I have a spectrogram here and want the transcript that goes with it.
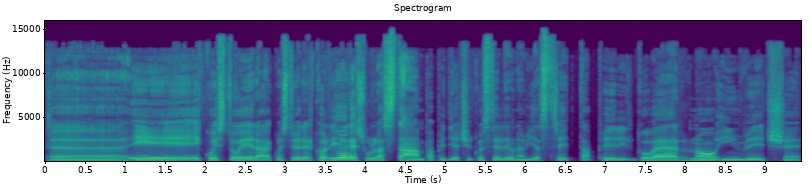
eh, e, e questo, era, questo, era, il Corriere. Sulla stampa PD a 5 Stelle una via stretta per il governo, invece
